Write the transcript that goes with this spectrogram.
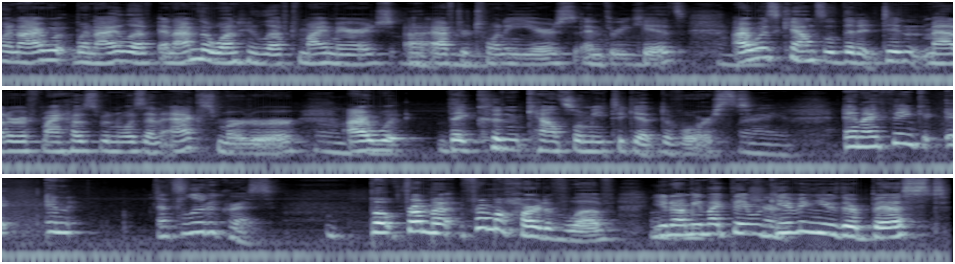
when I w- when I left, and I'm the one who left my marriage uh, after mm-hmm. 20 years and three mm-hmm. kids. Mm-hmm. I was counseled that it didn't matter if my husband was an axe murderer. I would they couldn't counsel me to get divorced. right. And I think it, and That's ludicrous. but from a from a heart of love you know i mean like they were Sure. giving you their best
